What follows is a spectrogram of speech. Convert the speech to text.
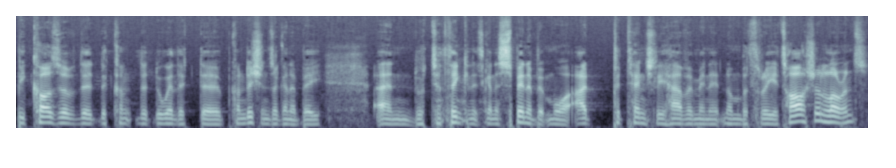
because of the the, con- the, the way the, the conditions are going to be, and to thinking it's going to spin a bit more, I'd potentially have him in at number three. It's harsh on Lawrence.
